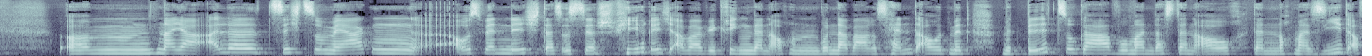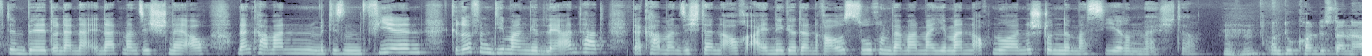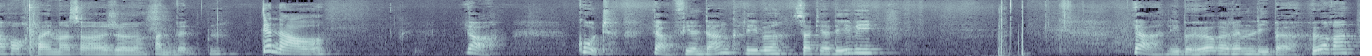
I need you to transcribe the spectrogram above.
Ähm, naja, alle sich zu merken auswendig, das ist sehr schwierig, aber wir kriegen dann auch ein wunderbares Handout mit, mit Bild sogar, wo man das dann auch dann nochmal sieht auf dem Bild und dann erinnert man sich schnell auch. Und dann kann man mit diesen vielen Griffen, die man gelernt hat, da kann man sich dann auch einige dann raussuchen, wenn man mal jemanden auch nur eine Stunde massieren möchte. Mhm. Und du konntest danach auch Thai-Massage anwenden? Genau. Ja, gut. Ja, vielen Dank, liebe Satya Devi. Ja, liebe Hörerinnen, liebe Hörer,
